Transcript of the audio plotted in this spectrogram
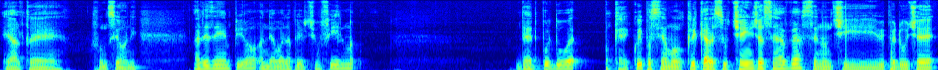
e altre funzioni. Ad esempio andiamo ad aprirci un film, Deadpool 2. Ok, qui possiamo cliccare su Change Server se non ci riproduce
